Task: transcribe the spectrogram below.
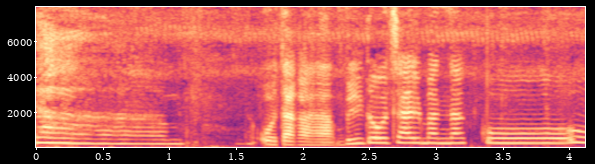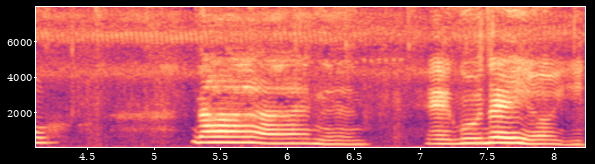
야, 오다가 물도 잘 만났고, 나는 행운의 여인,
